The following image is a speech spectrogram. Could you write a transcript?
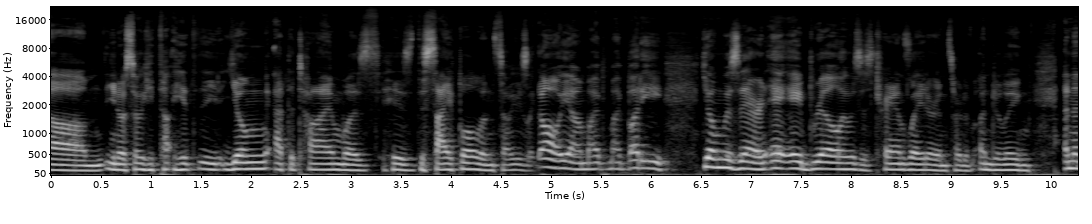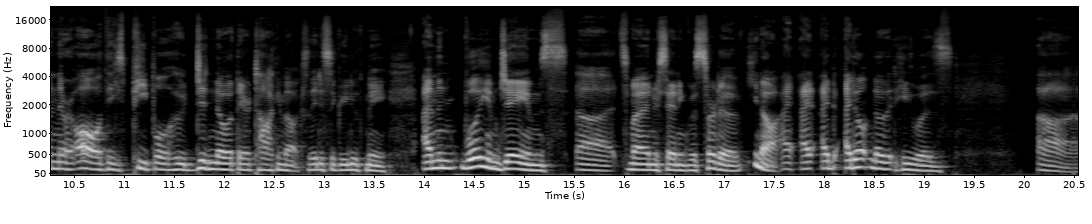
um, you know, so he, t- he Jung at the time was his disciple, and so he was like, "Oh yeah, my, my buddy Jung was there, and A. A. Brill, who was his translator and sort of underling." And then there were all these people who didn't know what they were talking about because they disagreed with me. And then William James, uh, to my understanding, was sort of you know, I I, I don't know that he was. Uh,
